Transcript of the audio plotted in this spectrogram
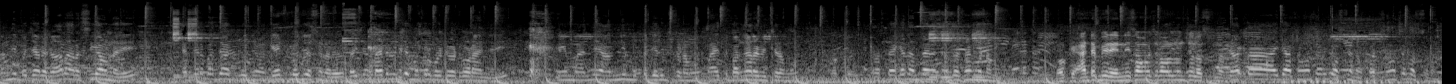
మంది చాలా చాలా రష్గా ఉన్నది. హైదరాబాద్ దాకా కొంచెం గేట్ క్లోజ్ చేస్తున్నారు. దయచేసి బయట నుంచే మొక్కలు కొట్టి పెట్టుకోవడానికి మేము అన్ని అన్ని మొక్కలు చెల్లించుకున్నాము. మా అయితే బంగారం ఇచ్చినాము. ప్రత్యేకత అంతా సంతోషంగా ఉన్నాము. ఓకే. అంటే మీరు ఎన్ని సంవత్సరాల నుంచి వస్తున్నారు? గత ఐదు ఆరు సంవత్సరాలకి వస్తున్నాం. పది సంవత్సరాలు వస్తున్నాం.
